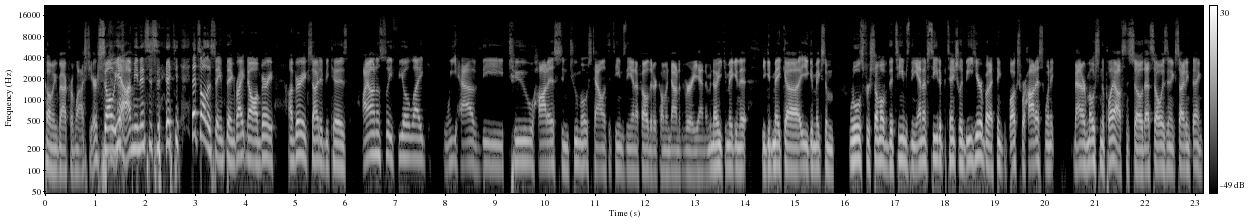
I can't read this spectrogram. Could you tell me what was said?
coming back from last year. So yeah, I mean, it's just that's all the same thing, right? No, I'm very I'm very excited because I honestly feel like we have the two hottest and two most talented teams in the NFL that are coming down at the very end. I mean, no, you can make it. You could make uh, you can make some rules for some of the teams in the NFC to potentially be here, but I think the Bucs were hottest when it mattered most in the playoffs, and so that's always an exciting thing.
